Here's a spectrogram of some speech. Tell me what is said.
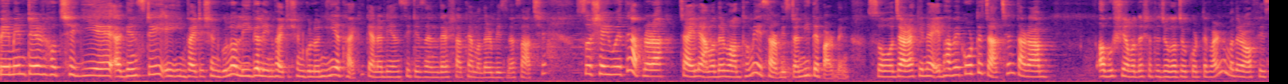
পেমেন্টের হচ্ছে গিয়ে অ্যাগেনস্টেই এই ইনভাইটেশনগুলো লিগাল ইনভাইটেশনগুলো নিয়ে থাকি। ক্যানাডিয়ান সিটিজেনদের সাথে আমাদের বিজনেস আছে। সো সেই ওয়েতে আপনারা চাইলে আমাদের মাধ্যমে এই সার্ভিসটা নিতে পারবেন। সো যারা কিনা এভাবে করতে চাচ্ছেন, তারা অবশ্যই আমাদের সাথে যোগাযোগ করতে পারেন। আমাদের অফিস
